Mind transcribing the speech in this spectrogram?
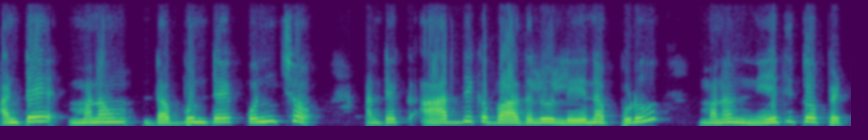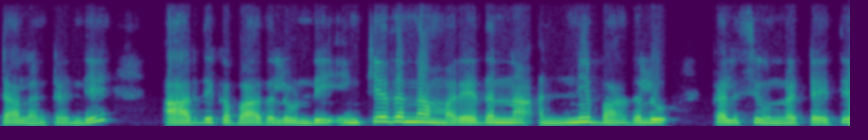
అంటే మనం డబ్బుంటే కొంచెం అంటే ఆర్థిక బాధలు లేనప్పుడు మనం నేతితో పెట్టాలంటండి. ఆర్థిక బాధలుండి ఇంకేదన్నా మరేదన్నా అన్ని బాధలు కలిసి ఉన్నట్టయితే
